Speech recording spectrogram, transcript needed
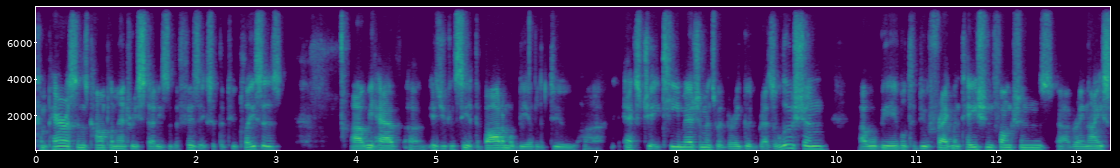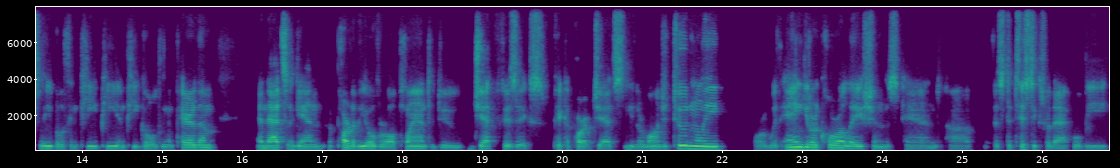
comparisons, complementary studies of the physics at the two places. Uh, we have, uh, as you can see at the bottom, we'll be able to do uh, XJT measurements with very good resolution. Uh, we'll be able to do fragmentation functions uh, very nicely, both in PP and P gold and compare them. And that's, again, a part of the overall plan to do jet physics, pick apart jets either longitudinally or with angular correlations. And uh, the statistics for that will be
